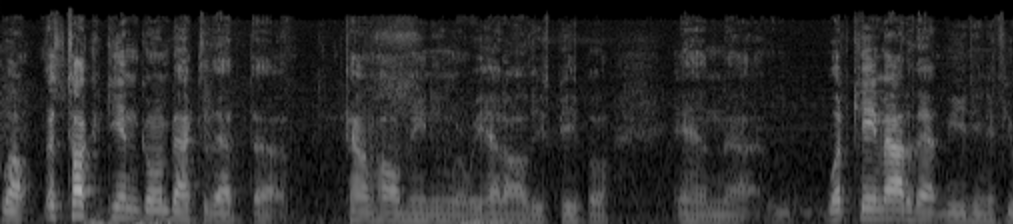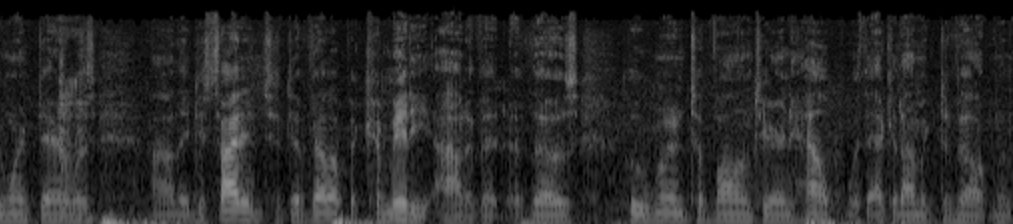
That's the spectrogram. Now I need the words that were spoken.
Well, let's talk again, going back to that uh, town hall meeting where we had all these people. And uh, what came out of that meeting, if you weren't there, was uh, they decided to develop a committee out of it of those who wanted to volunteer and help with economic development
